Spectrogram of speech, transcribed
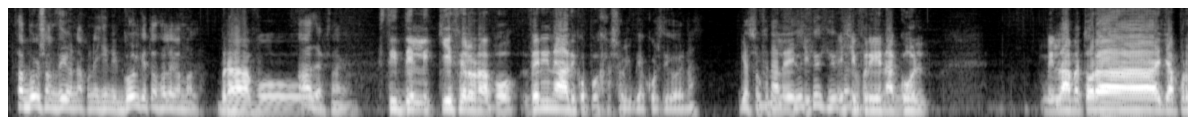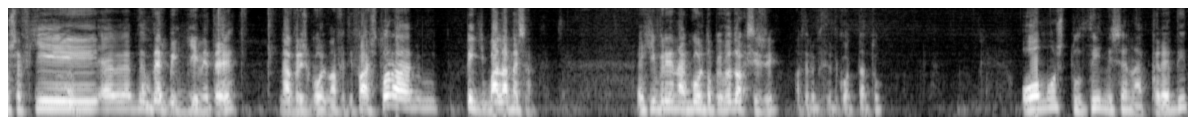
θα μπορούσαν δύο να έχουν γίνει γκολ και τώρα θα λέγαμε άλλα. Μπράβο. Άντε, να κάνουμε. Στην τελική θέλω να πω, δεν είναι άδικο που έχασε ο Ολυμπιακός 2-1. Γιατί στο φινάλε όχι, έχει, όχι, έχει όχι. βρει ένα γκολ. Μιλάμε τώρα για προσευχή. ε, δεν- δεν γίνεται να βρεις γκολ με αυτή τη φάση. Τώρα πήγε η μπάλα μέσα. Έχει βρει ένα γκολ το οποίο δεν το αξίζει αυτή την επιθετικότητά του. Όμω του δίνει ένα credit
